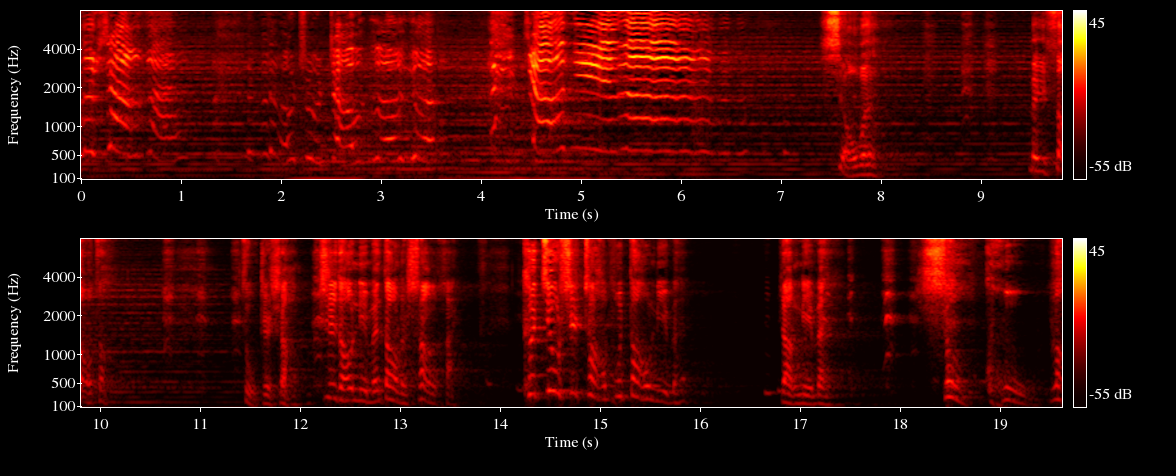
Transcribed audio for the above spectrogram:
了。上海，到处找哥哥，找你们。小文，梅嫂子，组织上知道你们到。了上海，可就是找不到。你们，让你们受苦了。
